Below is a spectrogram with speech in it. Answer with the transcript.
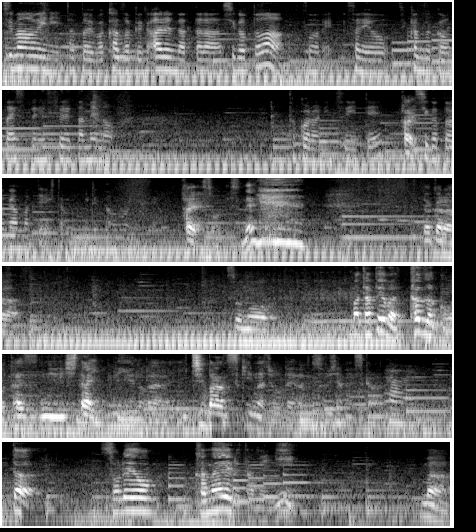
一番上に例えば家族があるんだったら仕事はそれそれを家族を大切にするためのところについてはい。仕事を頑張ってる人もいると思うんですよ。はいそうですね。だからその、まあ、例えば家族を大切にしたいっていうのが一番好きな状態だとするじゃないですか。はい。だからそれを叶えるためにまあ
